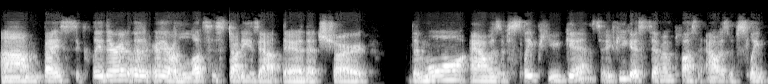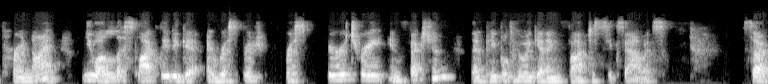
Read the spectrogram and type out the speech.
um, basically there are, there are lots of studies out there that show the more hours of sleep you get, so if you get seven plus hours of sleep per night, you are less likely to get a respiratory infection than people who are getting five to six hours. So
